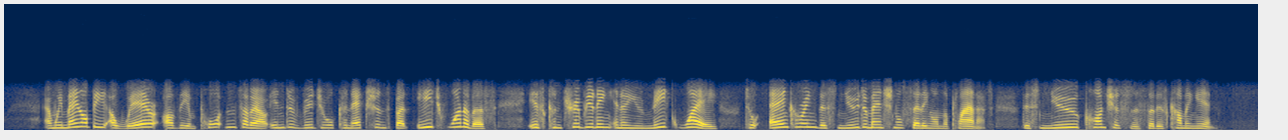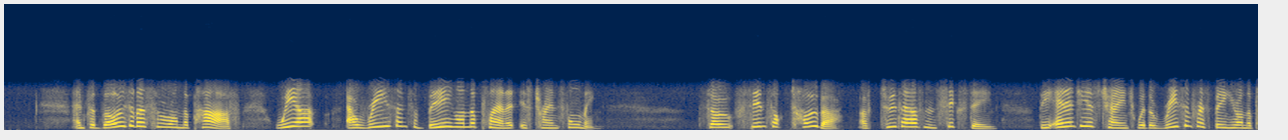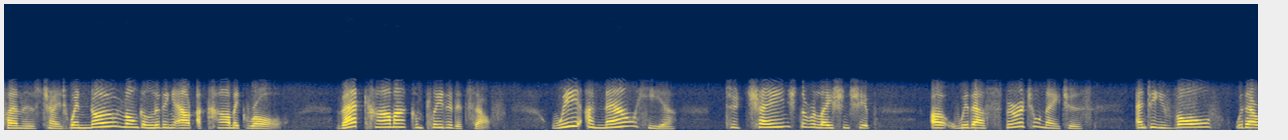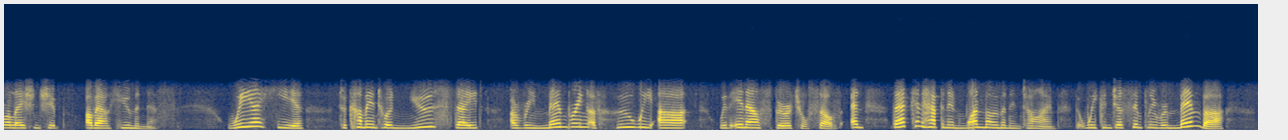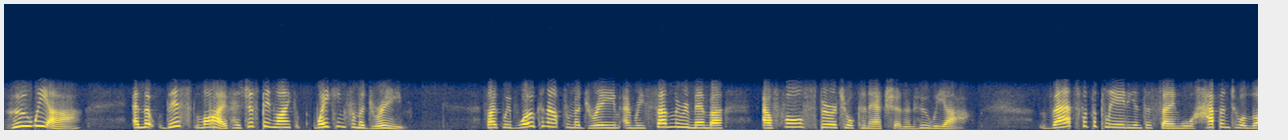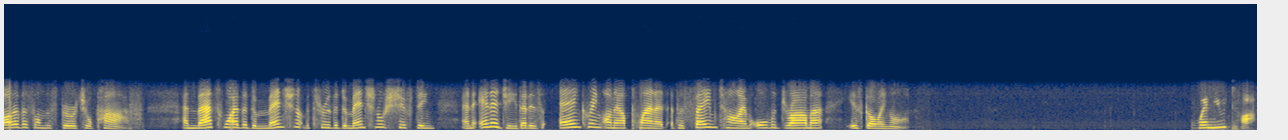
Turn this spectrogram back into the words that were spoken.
And we may not be aware of the importance of our individual connections, but each one of us is contributing in a unique way to anchoring this new dimensional setting on the planet, this new consciousness that is coming in. And for those of us who are on the path, we are our reason for being on the planet is transforming. So since October of 2016, the energy has changed where the reason for us being here on the planet has changed. We're no longer living out a karmic role. That karma completed itself. We are now here to change the relationship uh, with our spiritual natures and to evolve with our relationship of our humanness. We are here to come into a new state of remembering of who we are within our spiritual selves. And that can happen in one moment in time, that we can just simply remember who we are and that this life has just been like waking from a dream. Like we've woken up from a dream and we suddenly remember our full spiritual connection and who we are. That's what the Pleiadians are saying will happen to a lot of us on the spiritual path. And that's why the dimension through the dimensional shifting and energy that is anchoring on our planet at the same time all the drama is going on. When you talk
